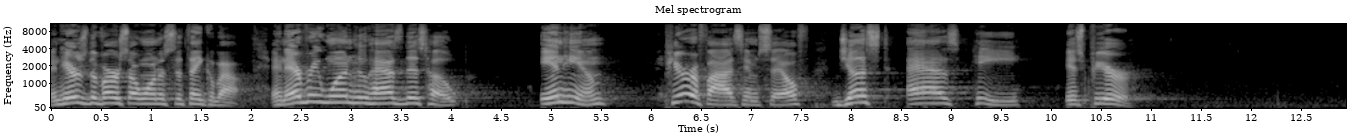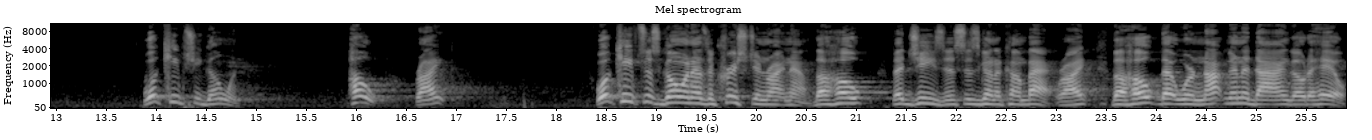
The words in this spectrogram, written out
And here's the verse I want us to think about. And everyone who has this hope in him purifies himself just as he is pure. What keeps you going? Hope, right? What keeps us going as a Christian right now? The hope that Jesus is going to come back, right? The hope that we're not going to die and go to hell.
